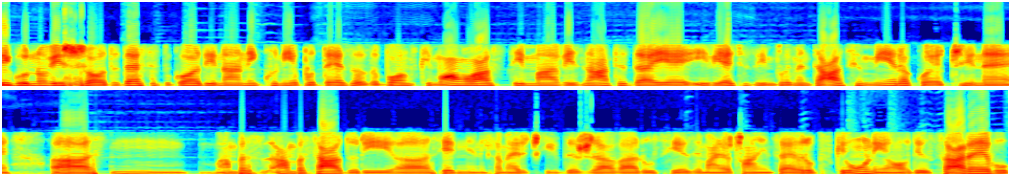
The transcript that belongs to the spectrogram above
sigurno više od 10 godina niko nije potezao za bonskim ovlastima. Vi znate da je i vijeće za implementaciju mira koje čine e, ambas ambasadori e, Sjedinjenih američkih država, Rusije, zemalja članica Evropske unije ovdje u Sarajevu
